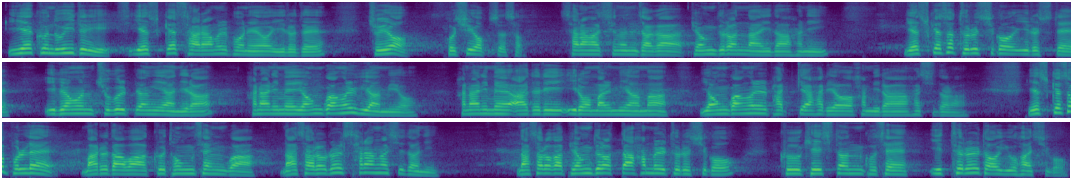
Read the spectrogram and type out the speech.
이에 그 누이들이 예수께 사람을 보내어 이르되 주여 보시옵소서. 사랑하시는 자가 병들었나이다 하니. 예수께서 들으시고 이르시되 이 병은 죽을 병이 아니라 하나님의 영광을 위함이요. 하나님의 아들이 이로 말미암아 영광을 받게 하려 함이라 하시더라. 예수께서 본래 마르다와 그 동생과 나사로를 사랑하시더니 나사로가 병들었다 함을 들으시고 그 계시던 곳에 이틀을 더 유하시고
